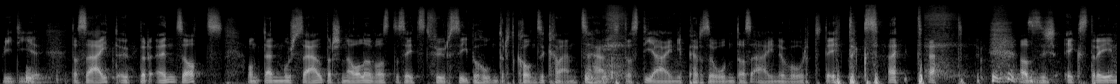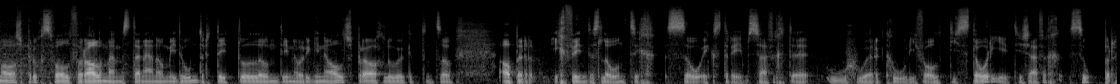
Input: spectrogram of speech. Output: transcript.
wie die. Da sagt jemand einen Satz und dann musst du selber schnallen, was das jetzt für 700 Konsequenzen hat, dass die eine Person das eine Wort dort gesagt hat. also es ist extrem anspruchsvoll, vor allem wenn man es dann auch noch mit Untertiteln und in Originalsprache schaut und so. Aber ich finde, es lohnt sich so extrem. Es ist einfach eine uh, coole, volte Story. Die ist einfach super.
